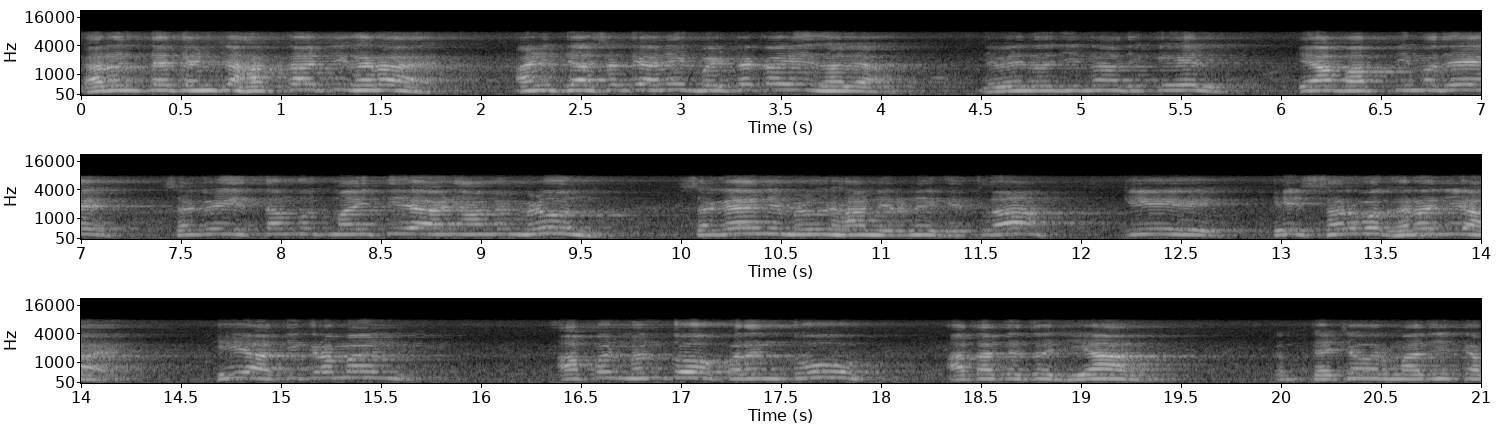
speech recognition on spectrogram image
कारण त्या त्यांच्या हक्काची घरं आहे आणि त्यासाठी अनेक बैठकाही झाल्या. देवेंद्रजींना देखील या बाबतीमध्ये सगळी इतंभूत माहिती आहे आणि आम्ही मिळून सगळ्यांनी मिळून हा निर्णय घेतला की ही सर्व घरं जी आहे ही अतिक्रमण आपण म्हणतो परंतु आता त्याचं जी आर त्याच्यावर माझी त्या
